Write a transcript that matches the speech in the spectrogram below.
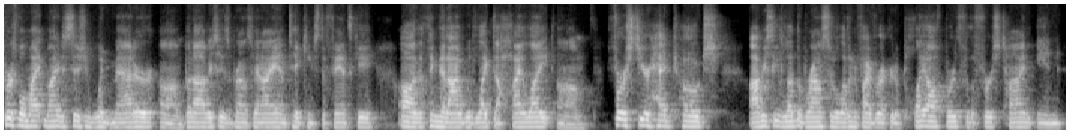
first of all, my, my decision wouldn't matter. Um, but obviously, as a Browns fan, I am taking Stefanski. Uh, the thing that I would like to highlight um, first year head coach, obviously led the Browns to an 11 5 record, a playoff berth for the first time in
